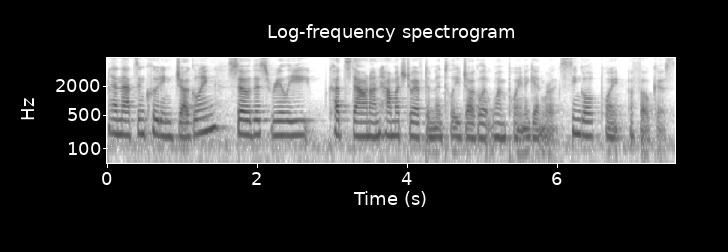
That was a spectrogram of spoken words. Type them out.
and that's including juggling. So this really cuts down on how much do I have to mentally juggle at one point. Again, we're like single point of focus.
